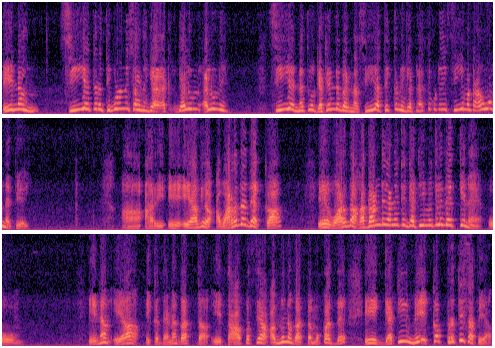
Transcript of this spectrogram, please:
එහෙනම් සීය එතන තිබුණ නිසා ගැලුන් ඇලුනේ සීය නැතුව ගැටෙන්න බැරි නම් සීයත් එක්කනේ ගැටෙන. එතකොට ඒ සීය මට අහුන්නේ නැති ඇයි? ආ හරි ඒ එයාගේ වරද දැක්කා. ඒ වරද හදන්න යන එක ගැටීම කියලා දැක්කේ නෑ. ඕම්. එහෙනම් එයා ඒක දැනගත්තා. ඒ තාපසයා අඳුනගත්තා. මොකද්ද? ඒ ගැටීමේ එක ප්‍රතිශතයක්.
